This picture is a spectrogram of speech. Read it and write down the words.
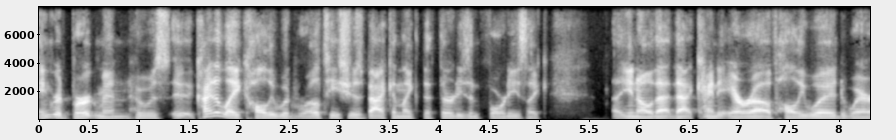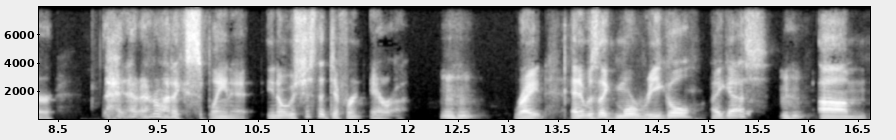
Ingrid Bergman, who was uh, kind of like Hollywood royalty, she was back in like the 30s and 40s, like uh, you know that that kind of era of Hollywood where I, I, don't know how to explain it. You know, it was just a different era, mm-hmm. Right? And it was like more regal, I guess. Mm-hmm. Um,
